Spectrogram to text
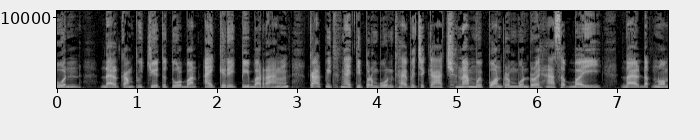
69ដែលកម្ពុជាទទួលបានឯករាជ្យពីបារាំងកាលពីថ្ងៃទី9ខែវិច្ឆិកាឆ្នាំ1953ដែលដឹកនាំ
